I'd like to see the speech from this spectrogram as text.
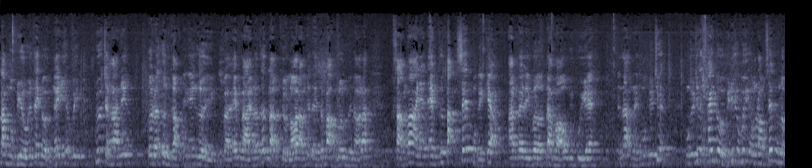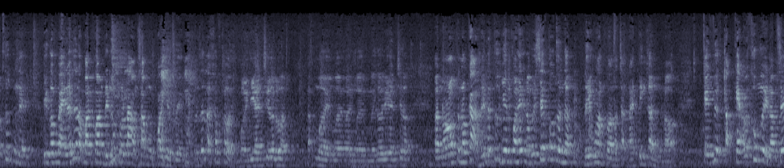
Làm một điều để thay đổi ngay địa vị. Ví dụ chẳng hạn như tôi đã từng gặp những cái người và em gái nó rất là kiểu lo lắng chuyện này tôi bảo luôn với nó là sáng mai nhá, em cứ tặng sếp một cái kẹo Unbeliever đảm bảo ông ấy quỳ em. Thế dạng này một cái chuyện một cái chuyện thay đổi cái địa vị ông lòng sếp lập tức như thế. Thì con bé nó rất là băn khoăn đến lúc nó làm xong nó quay trở về nó rất là khóc khởi mời đi ăn trưa luôn. Mời mời mời mời mời tôi đi ăn trưa. Và nó nó cảm thấy là tự nhiên quan hệ nó với sếp tốt hơn thật. Đấy hoàn toàn là trạng thái tinh thần của nó. Cái việc tặng kẹo nó không hề làm sếp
